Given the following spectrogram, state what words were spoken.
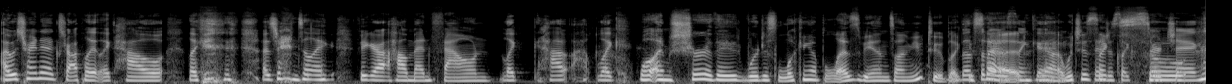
I was trying to extrapolate like how like I was trying to like figure out how men found like how, how like Well, I'm sure they were just looking up lesbians on YouTube, like that's you what said. I was thinking. Yeah, which is They're like just like so- searching.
